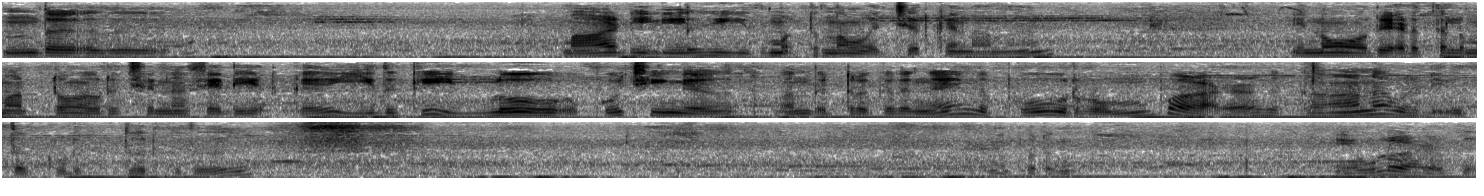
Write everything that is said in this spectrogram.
இந்த- இது மாடியில் இது மட்டும்தான் வச்சுருக்கேன் நான். இன்னும் ஒரு இடத்துல மட்டும் ஒரு சின்ன செடி இருக்குது இதுக்கு இவ்வளோ பூச்சிங்க வந்துட்டு இருக்குதுங்க. இந்த பூ ரொம்ப அழகான வடிவத்தை கொடுத்துருக்குது. பாருங்க. எவ்வளோ அழகு.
